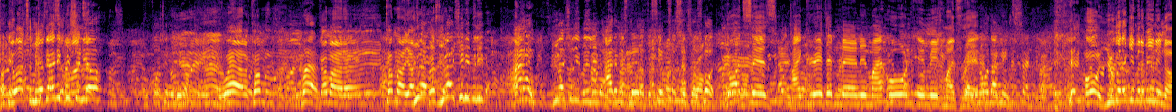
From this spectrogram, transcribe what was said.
Okay. You asking me? Is there any Christian here? Unfortunately not. Well, come, Well, come on, uh, come on. You you actually believe Adam? You actually believe Adam is made of the same substance as God? God says, I created man in my own image, my friend. You know what that means? oh, you're gonna give me the meaning now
